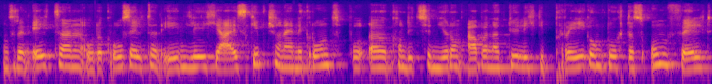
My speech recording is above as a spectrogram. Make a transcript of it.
unseren Eltern oder Großeltern ähnlich. Ja, es gibt schon eine Grundkonditionierung, aber natürlich die Prägung durch das Umfeld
